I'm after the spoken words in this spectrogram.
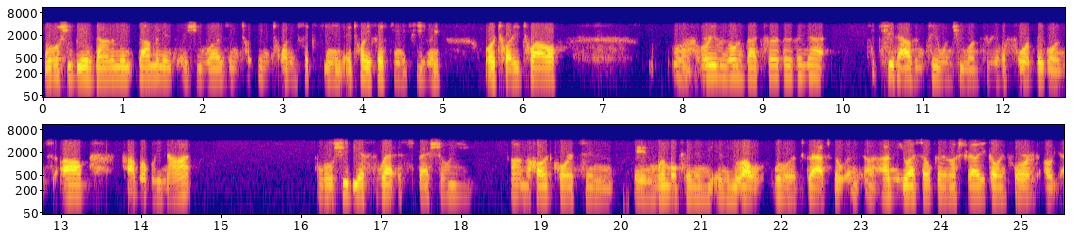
Will she be as dominant dominant as she was in in 2016, uh, 2015, excuse me, or 2012, or, or even going back further than that to 2002 when she won three of the four big ones? Um, probably not. Will she be a threat, especially on the hard courts in in Wimbledon in, in the well, Wimbledon's grass, but uh, on the U.S. Open in Australia going forward, oh yeah,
